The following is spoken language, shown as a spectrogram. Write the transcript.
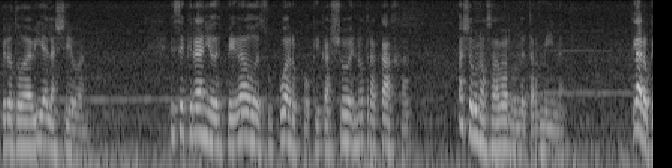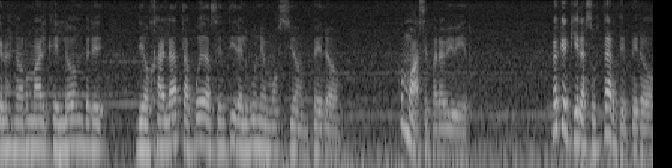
pero todavía la llevan. Ese cráneo despegado de su cuerpo que cayó en otra caja, vaya uno a saber dónde termina. Claro que no es normal que el hombre de hojalata pueda sentir alguna emoción, pero ¿cómo hace para vivir? No es que quiera asustarte, pero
